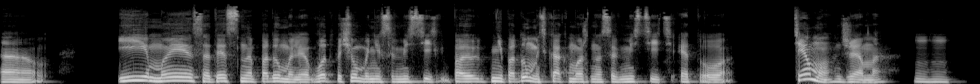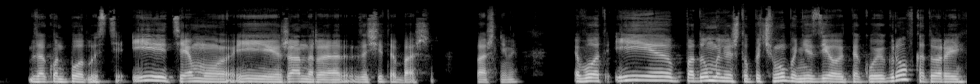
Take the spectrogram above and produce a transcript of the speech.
А, и мы, соответственно, подумали, вот почему бы не совместить, не подумать, как можно совместить эту тему джема, закон подлости, и тему, и жанра защиты башен, башнями. Вот, и подумали, что почему бы не сделать такую игру, в которой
